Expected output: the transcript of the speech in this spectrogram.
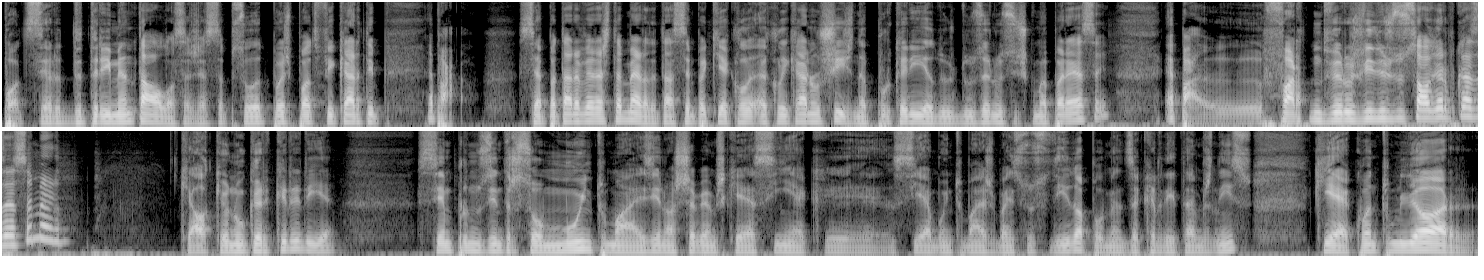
pode ser detrimental, ou seja, essa pessoa depois pode ficar tipo, epá, se é para estar a ver esta merda, está sempre aqui a, cl a clicar no X na porcaria do, dos anúncios que me aparecem, epá, uh, farto-me de ver os vídeos do Salgueiro por causa dessa merda. Que é algo que eu nunca quereria sempre nos interessou muito mais, e nós sabemos que é assim, é que se é muito mais bem sucedido, ou pelo menos acreditamos nisso, que é quanto melhor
